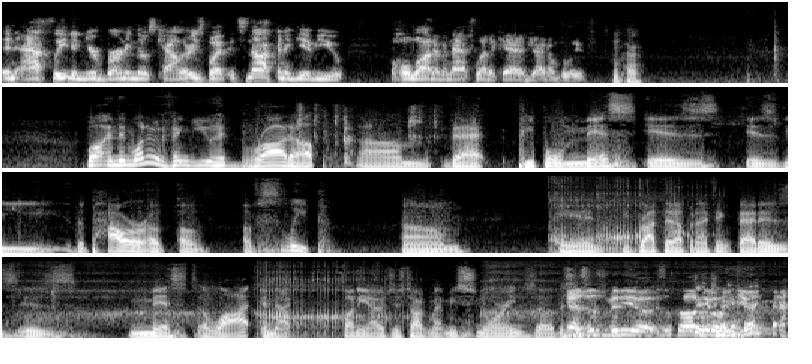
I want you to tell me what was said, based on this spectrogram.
an athlete and you're burning those calories, but it's not going to give you a whole lot of an athletic edge, I don't believe. Okay. Well, and then one other thing you had brought up um, that people miss is is the the power of of, of sleep, um, and you brought that up, and I think that is is missed a lot. And I, funny, I was just talking about me snoring. So this yeah, is, is this video, is this audio yeah,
